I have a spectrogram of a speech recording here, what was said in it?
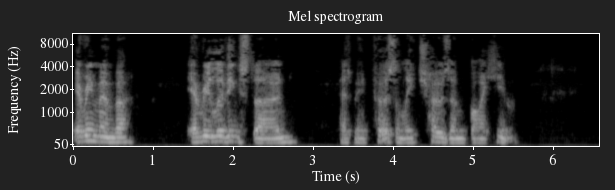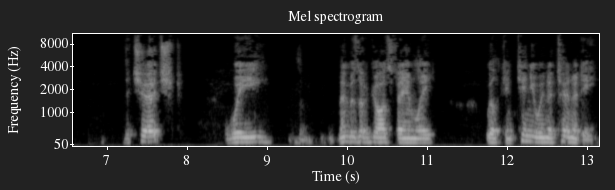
Every member, every living stone has been personally chosen by him. The church, we, the members of God's family will continue in eternity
